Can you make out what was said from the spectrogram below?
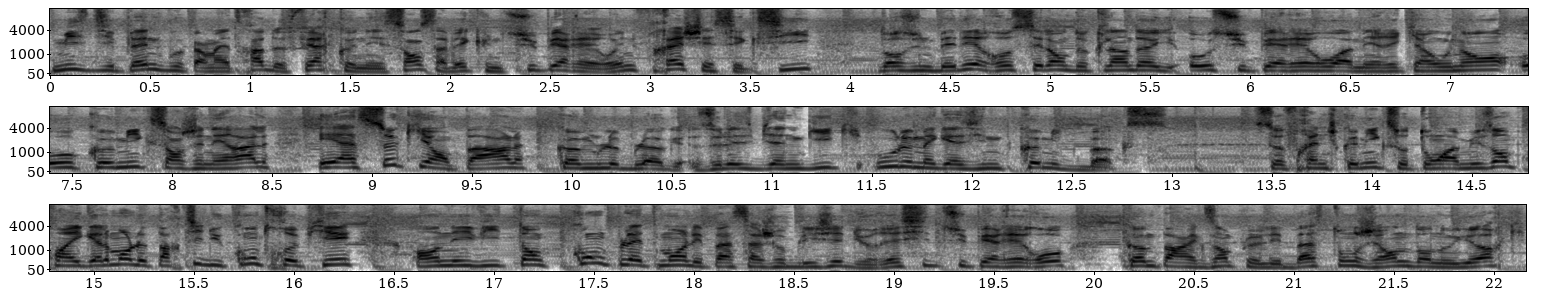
Miss D-Plane vous permettra de faire connaissance avec une super-héroïne fraîche et sexy, dans une BD recélant de clins d'œil aux super-héros américains ou non, aux comics en général et à ceux qui en parlent, comme le blog The Lesbian Geek ou le magazine Comic Box. Ce French Comics au ton amusant prend également le parti du contre-pied en évitant complètement les passages obligés du récit de super-héros, comme par exemple les bastons géantes dans New York.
